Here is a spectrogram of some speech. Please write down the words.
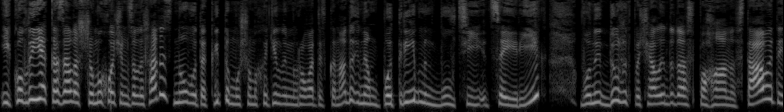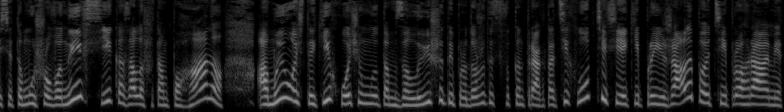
І коли я казала, що ми хочемо залишатись, знову таки, тому що ми хотіли мігрувати в Канаду, і нам потрібен був ці, цей рік. Вони дуже почали до нас погано ставитися, тому що вони всі казали, що там погано. А ми ось такі хочемо там залишити, продовжити свій контракт. А ці хлопці, всі, які приїжджали по цій програмі,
